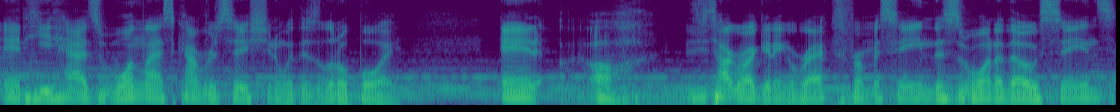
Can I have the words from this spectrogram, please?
and he has one last conversation with his little boy. And oh, you talk about getting wrecked from a scene. This is one of those scenes.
